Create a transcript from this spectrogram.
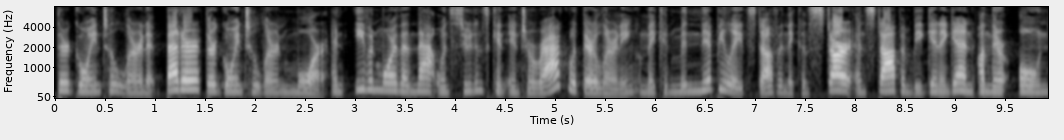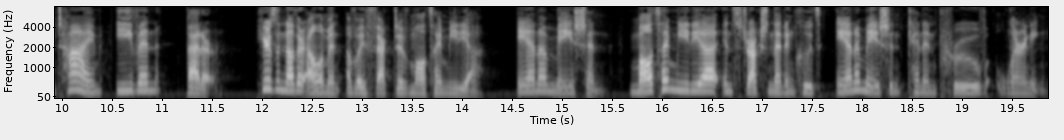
they're going to learn it better, they're going to learn more. And even more than that, when students can interact with their learning and they can manipulate stuff and they can start and stop and begin again on their own time, even better. Here's another element of effective multimedia animation. Multimedia instruction that includes animation can improve learning.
